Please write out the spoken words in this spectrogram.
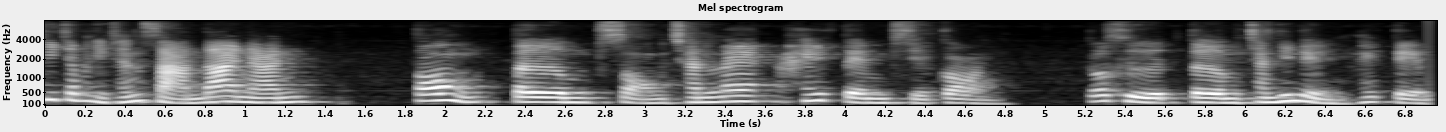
ที่จะไปถึงชั้นสามได้นั้น ต้องเติมสองชั้นแรกให้เต็มเสียก่อน ก็คือเติมชั้นที่หนึ่งให้เต็ม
